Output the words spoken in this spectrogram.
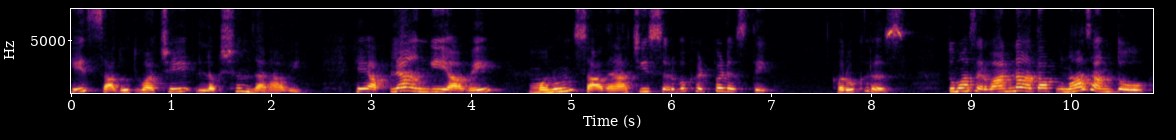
हेच साधुत्वाचे लक्षण जाणावे. हे आपल्या अंगी यावे म्हणून साधनाची सर्व खटपट असते. खरोखरच तुम्हा सर्वांना आता पुन्हा सांगतो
